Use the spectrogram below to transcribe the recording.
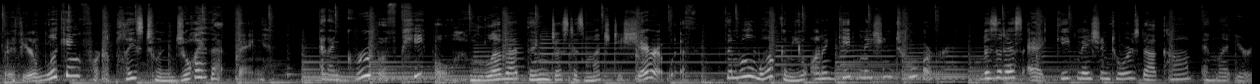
But if you're looking for a place to enjoy that thing, and a group of people who love that thing just as much to share it with, then we'll welcome you on a Geek Nation tour. Visit us at geeknationtours.com and let your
